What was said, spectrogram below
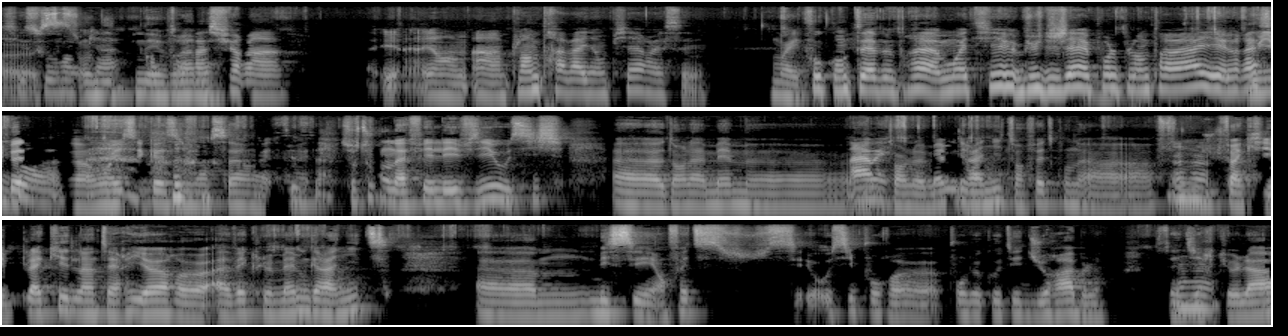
c'est souvent on y vraiment. On sur un, un, plan de travail en pierre, c'est. Il faut compter à peu près à moitié budget pour le plan de travail et le reste oui, bah, pour... Euh, oui, c'est quasiment ça, Surtout qu'on a fait l'évier aussi euh, dans, la même, euh, ah dans le même granit en fait qu'on a mmh fondu, enfin qui est plaqué de l'intérieur avec le même granit. mais c'est en fait c'est aussi pour, pour le côté durable C'est-à-dire mmh que là,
